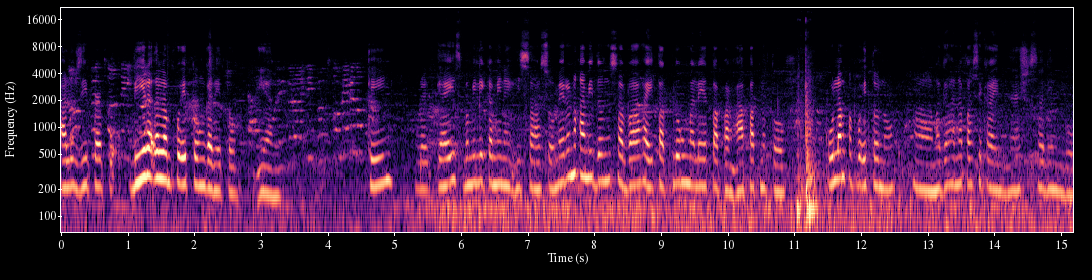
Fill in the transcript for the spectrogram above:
Halo zipper po. Bira na lang po itong ganito. Ayan. Okay. Right guys, bumili kami ng isa. So, meron na kami doon sa bahay, tatlong maleta, pang apat na to. Kulang pa po ito, no? Ah, maghahanap pa si Kindness sa linggo.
